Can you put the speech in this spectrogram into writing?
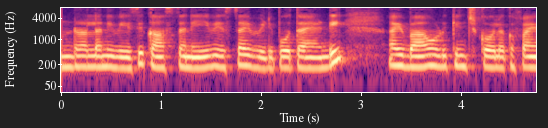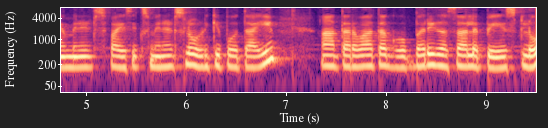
ఉండ్రాళ్ళని వేసి కాస్త నెయ్యి వేస్తే అవి విడిపోతాయండి. అవి బాగా ఉడికించుకోవాలి. ఒక ఫైవ్ మినిట్స్ ఫైవ్ సిక్స్ మినిట్స్లో ఉడికిపోతాయి. ఆ తర్వాత కొబ్బరి గసాల పేస్ట్లో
